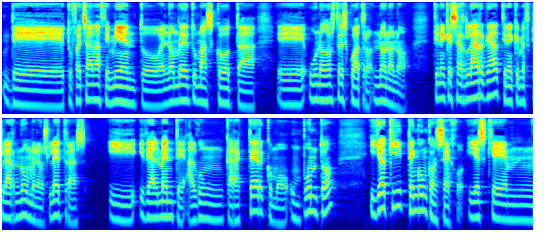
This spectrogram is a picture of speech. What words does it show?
de tu fecha de nacimiento, el nombre de tu mascota, 1, 2, 3, 4. No, no, no. Tiene que ser larga, tiene que mezclar números, letras y idealmente algún carácter como un punto. Y yo aquí tengo un consejo y es que mm,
